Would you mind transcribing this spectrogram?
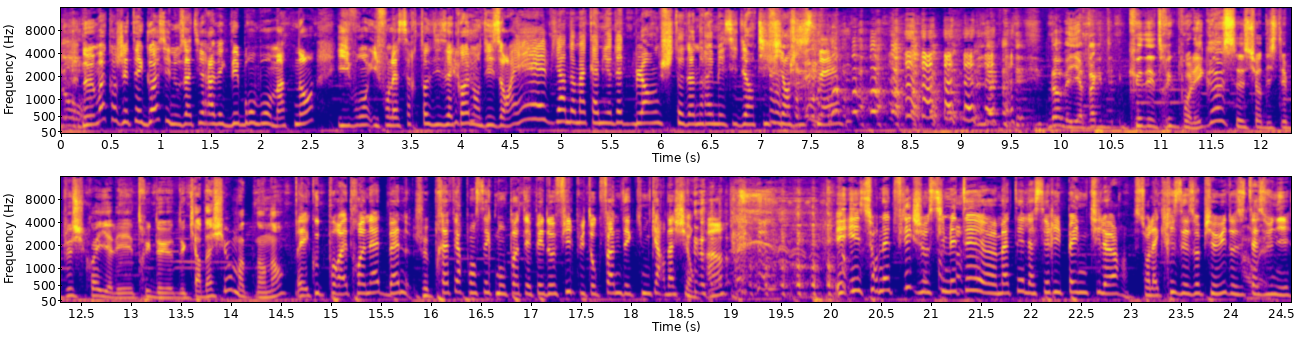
non Non, mais moi, quand j'étais gosse, ils nous attiraient avec des bonbons. Maintenant, ils, vont, ils font la sortie des écoles en disant Eh, viens dans ma camionnette blanche, je te donnerai mes identifiants Disney. Non mais il y a pas que des trucs pour les gosses sur Disney+, je crois, il y a les trucs de, de Kardashian maintenant, non? Bah, écoute, pour être honnête, Ben, je préfère penser que mon pote est pédophile plutôt que fan des Kim Kardashian. Hein et, et sur Netflix, j'ai aussi maté, maté la série Painkiller sur la crise des opioïdes aux États-Unis.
